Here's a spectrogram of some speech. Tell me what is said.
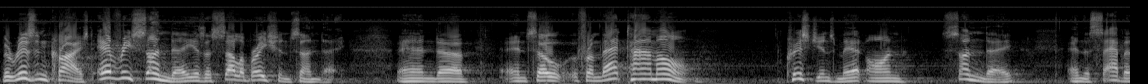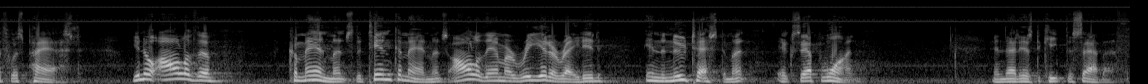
The risen Christ. Every Sunday is a celebration Sunday. And, uh, and so from that time on, Christians met on Sunday and the Sabbath was passed. You know, all of the commandments, the Ten Commandments, all of them are reiterated in the New Testament except one, and that is to keep the Sabbath.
